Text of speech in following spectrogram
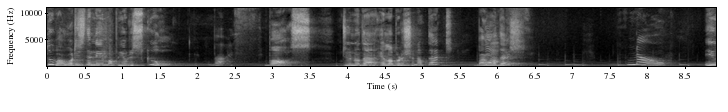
Tuba what is the name of your school boss boss do know the elaboration of that Bangladesh no you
